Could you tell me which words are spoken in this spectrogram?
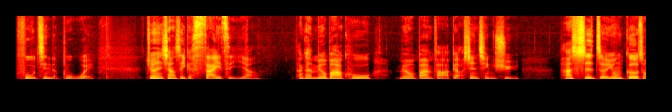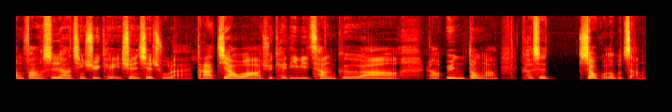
附近的部位。就很像是一个塞子一样，他可能没有办法哭，没有办法表现情绪。他试着用各种方式让情绪可以宣泄出来，大叫啊，去 KTV 唱歌啊，然后运动啊，可是效果都不彰。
